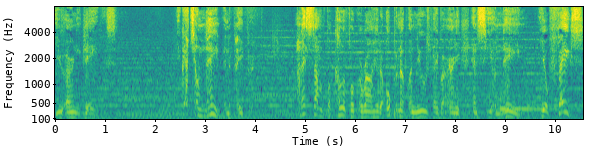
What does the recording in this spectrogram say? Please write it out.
You Ernie Davis. You got your name in the paper. Now that's something for colored folk around here to open up a newspaper, Ernie, and see your name, your face.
